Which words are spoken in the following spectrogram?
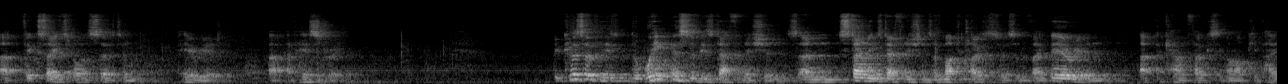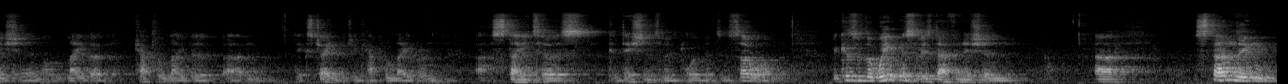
uh, fixated on a certain period uh, of history. Because of his, the weakness of his definitions, and Standing's definitions are much closer to a sort of Weberian uh, account focusing on occupation, and on labour, capital labour, um, the exchange between capital labour and uh, status, conditions of employment, and so on. Because of the weakness of his definition, uh, Standing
